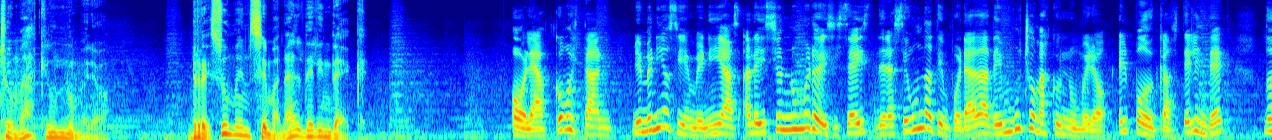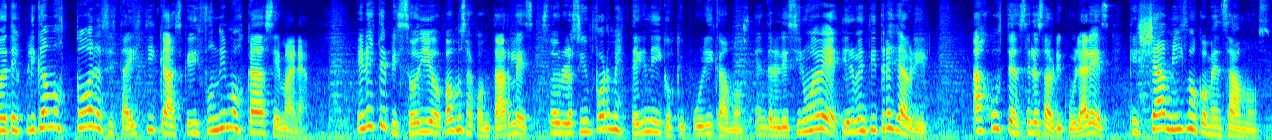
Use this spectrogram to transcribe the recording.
mucho más que un número. Resumen semanal del INDEC. Hola, ¿cómo están? Bienvenidos y bienvenidas a la edición número 16 de la segunda temporada de Mucho más que un número, el podcast del INDEC, donde te explicamos todas las estadísticas que difundimos cada semana. En este episodio vamos a contarles sobre los informes técnicos que publicamos entre el 19 y el 23 de abril. Ajustense los auriculares, que ya mismo comenzamos.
